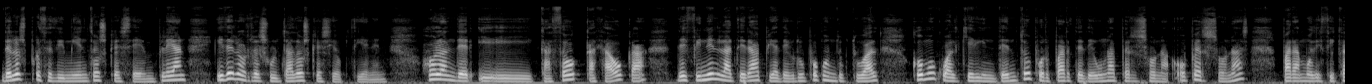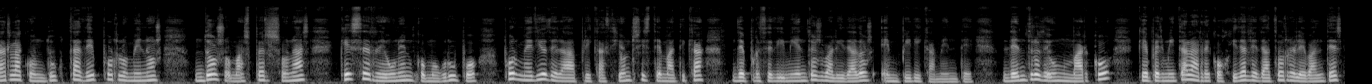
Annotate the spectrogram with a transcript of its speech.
de los procedimientos que se emplean y de los resultados que se obtienen. Hollander y Kazaoka definen la terapia de grupo conductual como cualquier intento por parte de una persona o personas para modificar la conducta de por lo menos dos o más personas que se reúnen como grupo por medio de la aplicación sistemática de procedimientos validados empíricamente, dentro de un marco que permita la recogida de datos relevantes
